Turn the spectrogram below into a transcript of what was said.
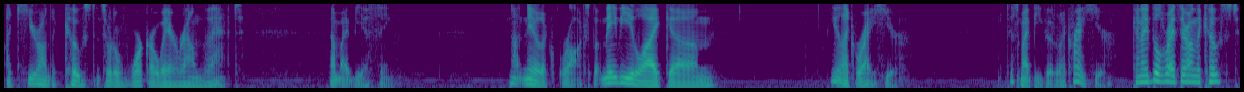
like here on the coast and sort of work our way around that. That might be a thing. Not near like rocks, but maybe like um, maybe like right here. This might be good, like right here. Can I build right there on the coast?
